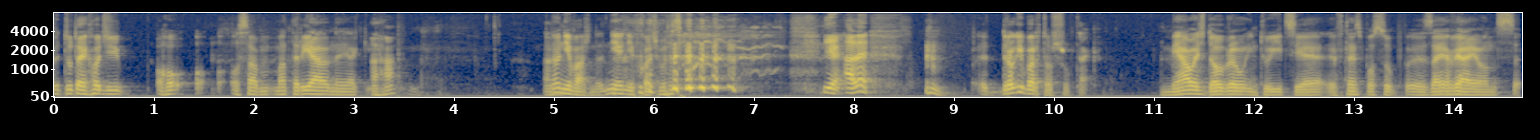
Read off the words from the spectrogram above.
Yy, tutaj chodzi o, o, o sam materialny, jak... Aha. No nieważne, nie, nie wchodźmy w to. nie, ale drogi Bartoszu, Tak. miałeś dobrą intuicję w ten sposób e, zajawiając, e,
